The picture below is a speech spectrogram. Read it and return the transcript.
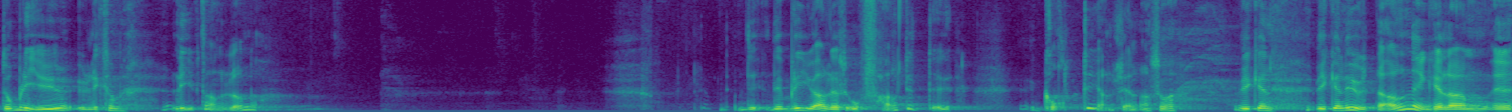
då blir ju liksom livet annorlunda. Det, det, blir ju alldeles ofantligt eh, gott egentligen. Alltså, vilken, vilken utandning hela eh,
